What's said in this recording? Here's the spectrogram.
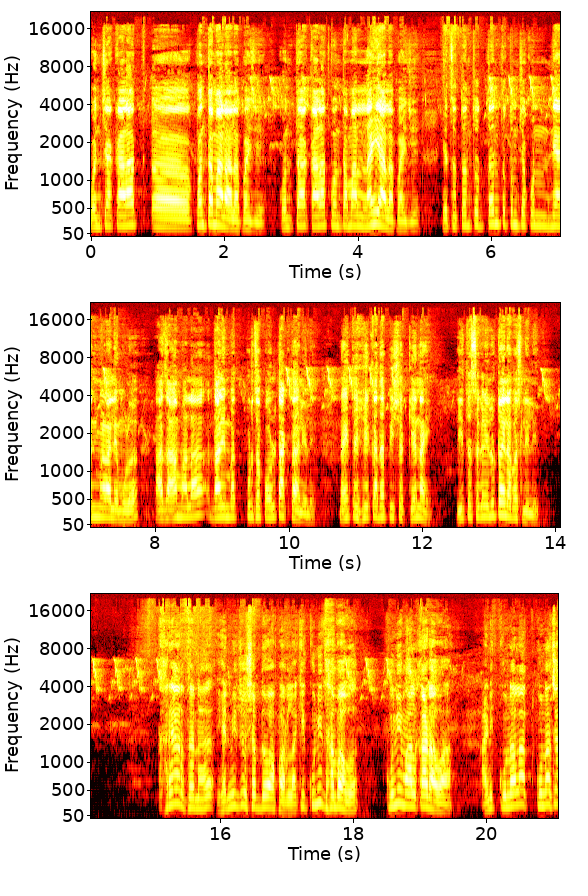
कोणत्या काळात कोणता माल आला पाहिजे कोणत्या काळात कोणता माल नाही आला पाहिजे याचं तंतोतंत तुमच्याकडून ज्ञान मिळाल्यामुळं आज आम्हाला डाळिंबात पुढचं पाऊल टाकता आलेलं आहे नाही तर हे कदापि शक्य नाही इथं सगळे लुटायला बसलेले आहेत. खऱ्या अर्थानं ह्यांनी जो शब्द वापरला की कुणी थांबावं कुणी माल काढावा आणि कुणाला कुणाच्या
